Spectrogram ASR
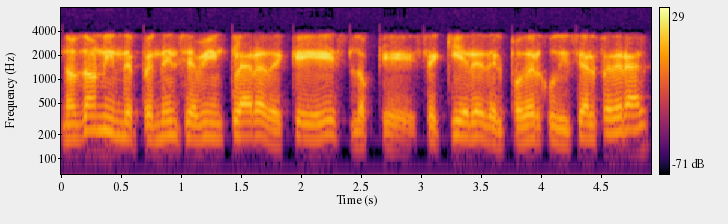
nos da una independencia bien clara de qué es lo que se quiere del Poder Judicial Federal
